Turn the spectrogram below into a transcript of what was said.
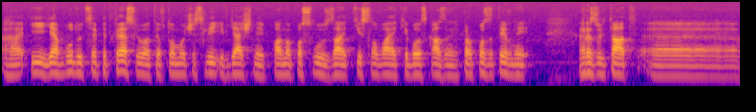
е, і я буду це підкреслювати, в тому числі і вдячний пану послу за ті слова, які були сказані про позитивний результат е,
